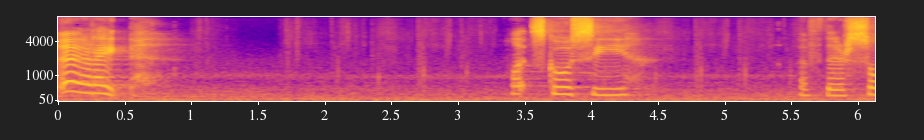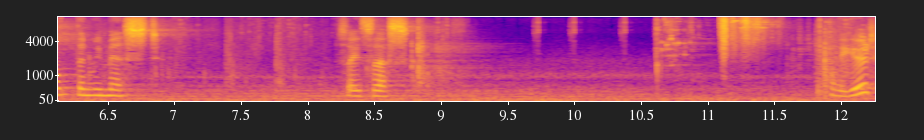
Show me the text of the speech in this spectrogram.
Alright. Let's go see if there's something we missed. Besides this. Very good.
